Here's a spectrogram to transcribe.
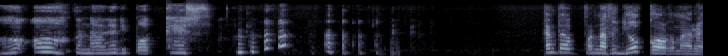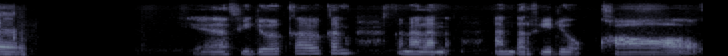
Oh, oh kenalnya di podcast. Kan pernah video call kemarin. Ya video call kan kenalan antar video call.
